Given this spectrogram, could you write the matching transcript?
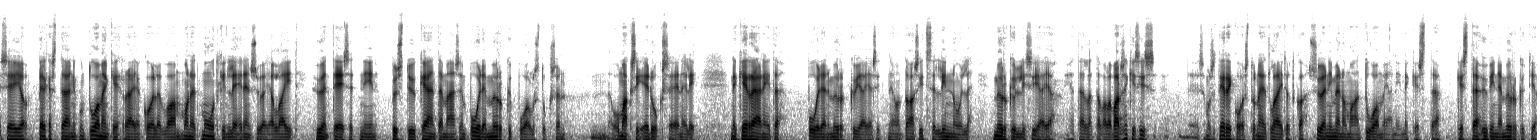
Se ei ole pelkästään niin tuomenkehrääjäkoille, vaan monet muutkin lehdensyöjälajit, hyönteiset, niin pystyy kääntämään sen puiden myrkkypuolustuksen mm, omaksi edukseen. Eli ne kerää niitä puiden myrkkyjä ja sitten ne on taas itse linnuille myrkyllisiä ja, ja tällä tavalla. Varsinkin siis semmoiset erikoistuneet lait, jotka syö nimenomaan tuomea, niin ne kestää, kestää hyvin ne myrkyt ja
